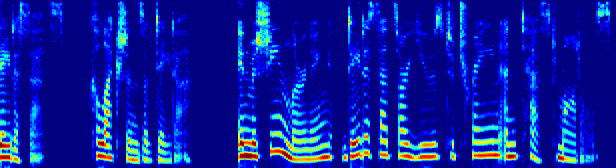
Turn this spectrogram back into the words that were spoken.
Datasets, collections of data. In machine learning, datasets are used to train and test models.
